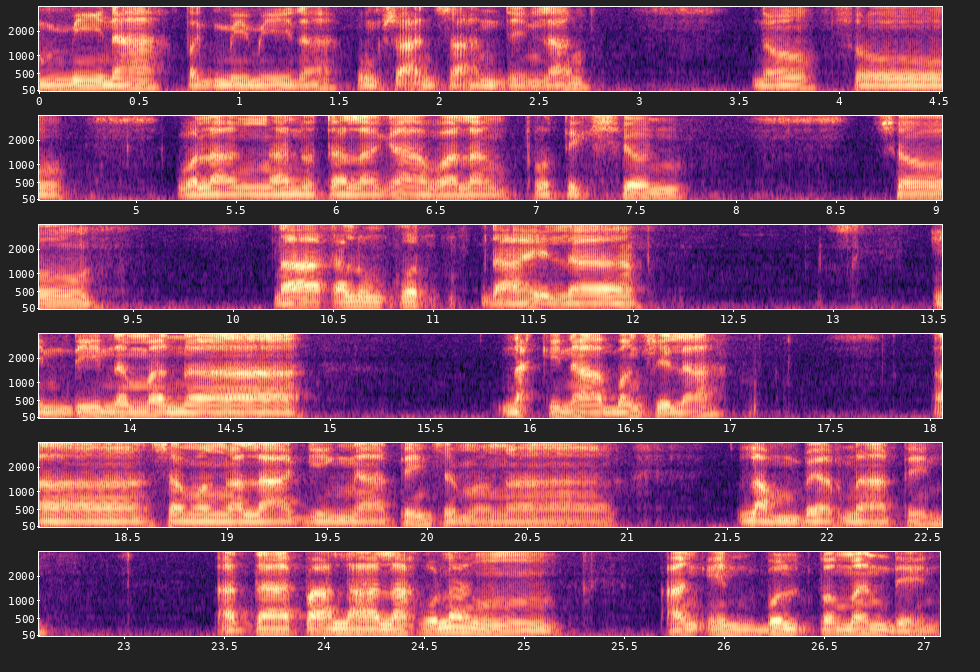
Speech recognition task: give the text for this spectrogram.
mina, pagmimina, kung saan-saan din lang. No? So, walang ano talaga, walang proteksyon. So, nakakalungkot dahil ah, hindi naman na nakinabang sila ah, sa mga laging natin, sa mga lumber natin. At ah, paalala ko lang, ang involved pa man din,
